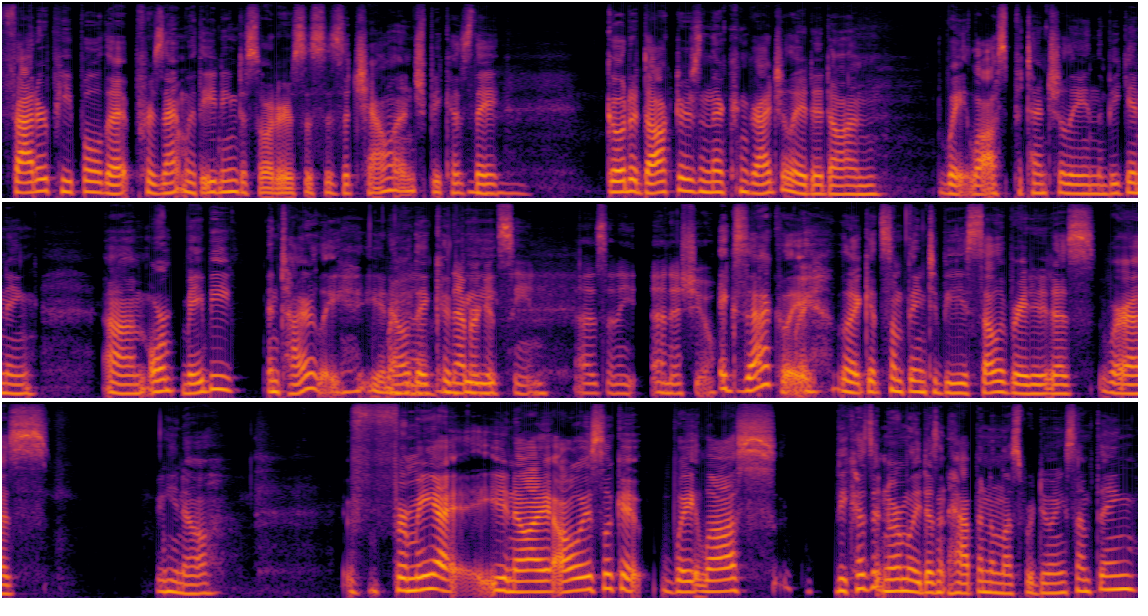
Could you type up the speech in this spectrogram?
fatter people that present with eating disorders, this is a challenge because they Mm-hmm. go to doctors and they're congratulated on weight loss potentially in the beginning, um, or maybe entirely. You know, Right. they could never be gets seen as an, an issue. exactly Right. like it's something to be celebrated as. Whereas, you know, for me, I you know I always look at weight loss because it normally doesn't happen unless we're doing something.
